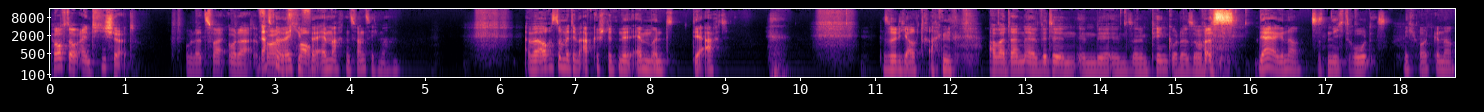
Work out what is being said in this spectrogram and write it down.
Kauft doch ein T-Shirt. Oder zwei, oder Lass mal welche Frau. für M28 machen. Aber auch so mit dem abgeschnittenen M und der 8. Das würde ich auch tragen. Aber dann äh, bitte in, in, de, in so einem Pink oder sowas. Ja, ja, genau. Dass es nicht rot ist. Nicht rot, genau.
